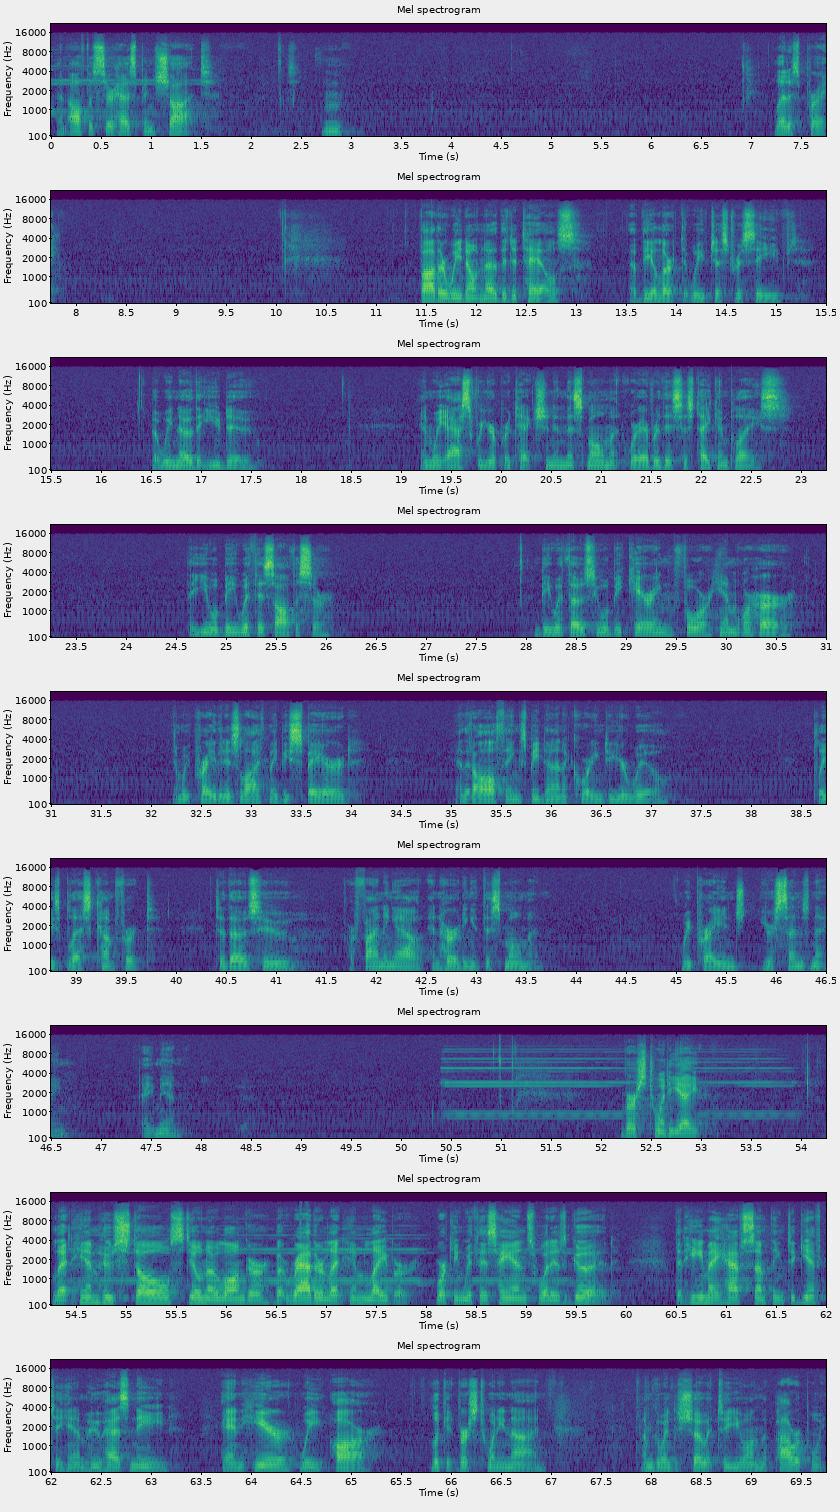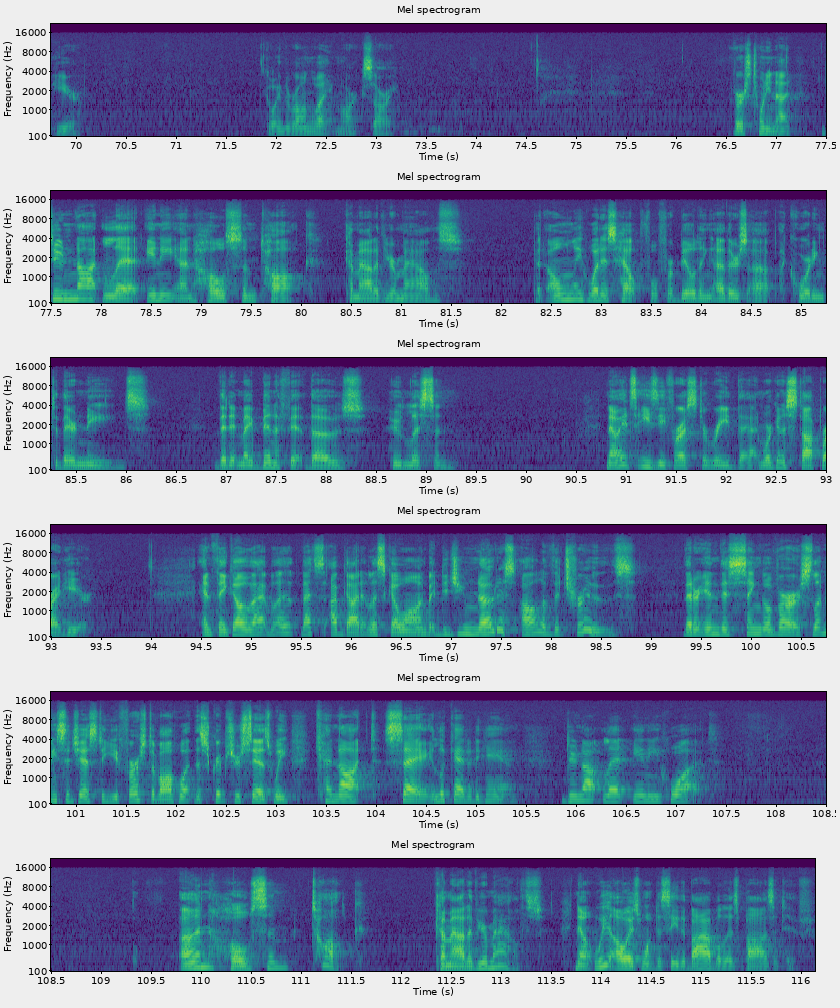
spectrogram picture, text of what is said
An officer has been shot. Mm. Let us pray. Father, we don't know the details of the alert that we've just received, but we know that you do. And we ask for your protection in this moment, wherever this has taken place, that you will be with this officer, be with those who will be caring for him or her. And we pray that his life may be spared and that all things be done according to your will. Please bless comfort to those who are finding out and hurting at this moment. We pray in your Son's name. Amen. Verse 28 Let him who stole steal no longer, but rather let him labor, working with his hands what is good, that he may have something to give to him who has need. And here we are. Look at verse 29. I'm going to show it to you on the PowerPoint here. Going the wrong way, Mark, sorry. Verse 29 Do not let any unwholesome talk come out of your mouths, but only what is helpful for building others up according to their needs, that it may benefit those who listen. Now, it's easy for us to read that, and we're going to stop right here and think, oh, that, that's, I've got it, let's go on. But did you notice all of the truths that are in this single verse? Let me suggest to you, first of all, what the scripture says we cannot say. Look at it again. Do not let any what? Unwholesome talk come out of your mouths. Now, we always want to see the Bible as positive.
